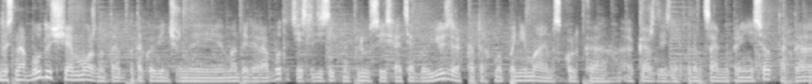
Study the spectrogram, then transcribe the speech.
То есть на будущее можно по такой венчурной модели работать, если действительно плюс есть хотя бы в юзерах, которых мы понимаем, сколько каждый из них потенциально принесет, тогда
